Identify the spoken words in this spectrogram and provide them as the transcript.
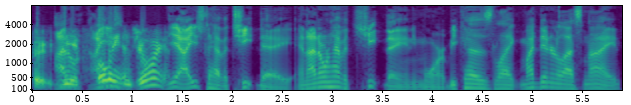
food. I We don't- I fully used- enjoy it. Yeah, I used to have a cheat day, and I don't have a cheat day anymore because, like, my dinner last night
